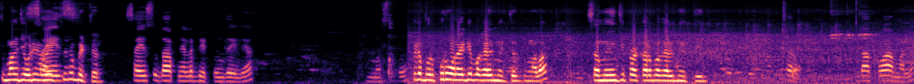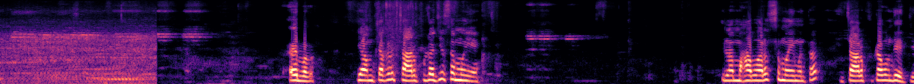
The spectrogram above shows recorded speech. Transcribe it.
तुम्हाला जेवढी हवी भेटेल. साईज सुद्धा आपल्याला भेटून जाईल यात. मस्त. इकडे भरपूर व्हरायटी बघायला मिळतील तुम्हाला. समयांचे प्रकार बघायला मिळतील. चला दाखवा आम्हाला. हे बघा ही आमच्याकडे चार फुटाची समय आहे. तिला महाभारत समय म्हणतात. ही चार फुटामध्ये येते.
